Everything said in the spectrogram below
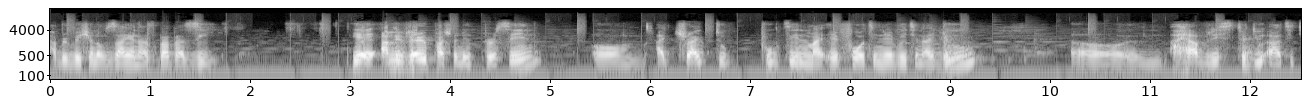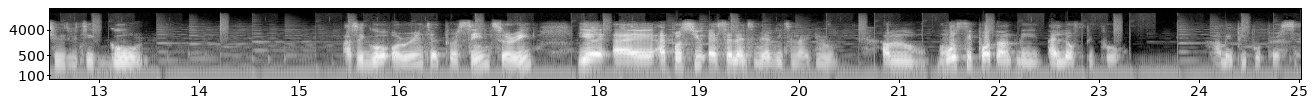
abbreviation of Zion as Baba Z. Yeah, I'm a very passionate person. Um, I try to put in my effort in everything I do uh, I have this to do attitude with a goal as a goal oriented person. Sorry. Yeah, I, I pursue excellence in everything I do. Um, most importantly, I love people. I'm a people person.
